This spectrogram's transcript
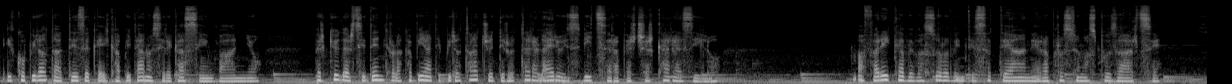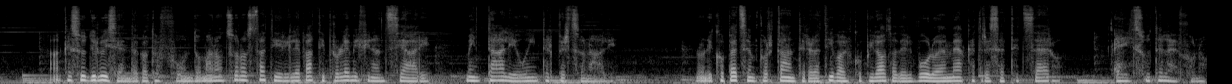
Il copilota attese che il capitano si recasse in bagno per chiudersi dentro la cabina di pilotaggio e dirottare l'aereo in Svizzera per cercare asilo. Ma Farik aveva solo 27 anni e era prossimo a sposarsi anche su di lui si è indagato a fondo, ma non sono stati rilevati problemi finanziari, mentali o interpersonali. L'unico pezzo importante relativo al copilota del volo MH370 è il suo telefono.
